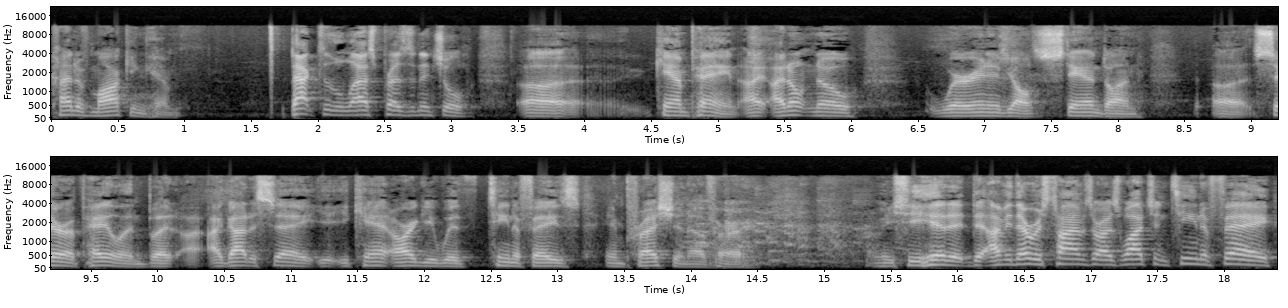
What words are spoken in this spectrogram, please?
kind of mocking him. Back to the last presidential uh, campaign. I, I, don't know where any of y'all stand on uh, Sarah Palin, but I, I got to say, you, you, can't argue with Tina Fey's impression of her. I mean, she hit it. I mean, there was times where I was watching Tina Fey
